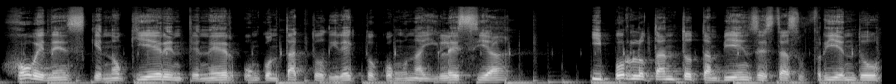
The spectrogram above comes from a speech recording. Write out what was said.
jóvenes que no quieren tener un contacto directo con una iglesia y por lo tanto también se está sufriendo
